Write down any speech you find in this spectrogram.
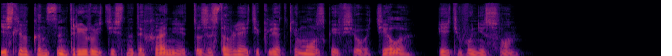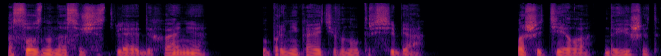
если вы концентрируетесь на дыхании, то заставляете клетки мозга и всего тела петь в унисон. Осознанно осуществляя дыхание, вы проникаете внутрь себя. Ваше тело дышит,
